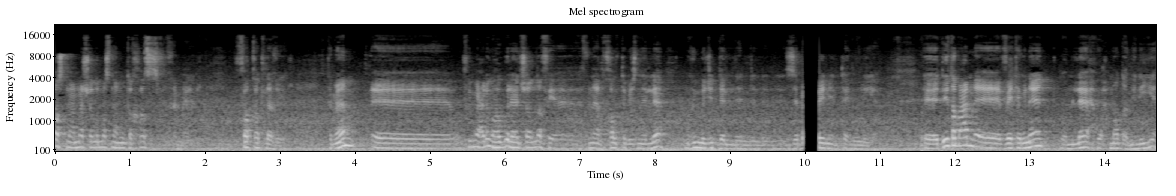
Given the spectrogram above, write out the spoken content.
مصنع ما شاء الله مصنع متخصص في الخمائر فقط لا غير. تمام؟ آه وفي معلومة هقولها إن شاء الله في أثناء الخلط بإذن الله مهمة جدا لل- لل- للزبائن ينتبهوا ليها. آه، دي طبعا آه، فيتامينات واملاح وأحماض أمينية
